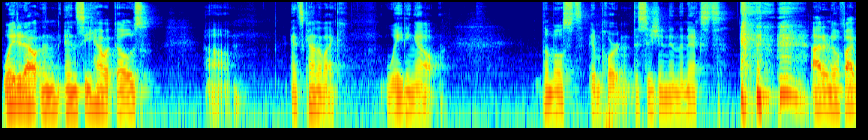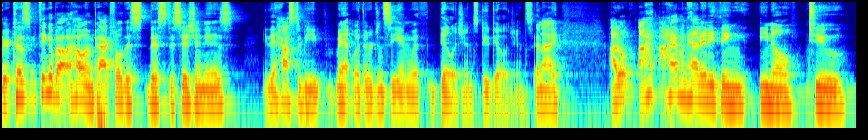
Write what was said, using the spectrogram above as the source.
wait it out and, and see how it goes. Um, it's kind of like waiting out the most important decision in the next I don't know five years. Because think about how impactful this this decision is. It has to be met with urgency and with diligence, due diligence. And I, I don't, I, I haven't had anything you know to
